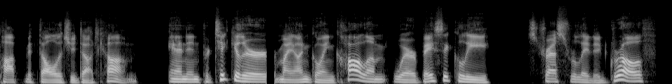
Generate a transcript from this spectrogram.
popmythology.com. And in particular, my ongoing column, where basically stress related growth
